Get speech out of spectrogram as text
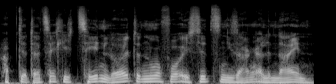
habt ihr tatsächlich zehn Leute nur vor euch sitzen, die sagen alle nein.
